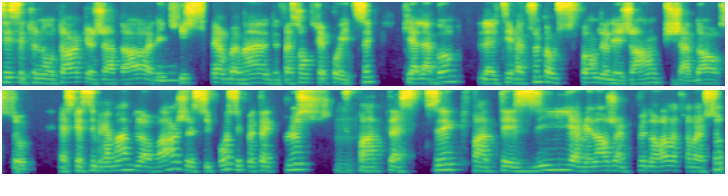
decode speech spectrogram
sais, c'est une auteure que j'adore. Elle écrit superbement, de façon très poétique. Puis elle aborde la littérature comme sous forme de légende, puis j'adore ça. Est-ce que c'est vraiment de l'horreur? Je ne sais pas. C'est peut-être plus Mm. fantastique, fantasy. Elle mélange un peu d'horreur à travers ça.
